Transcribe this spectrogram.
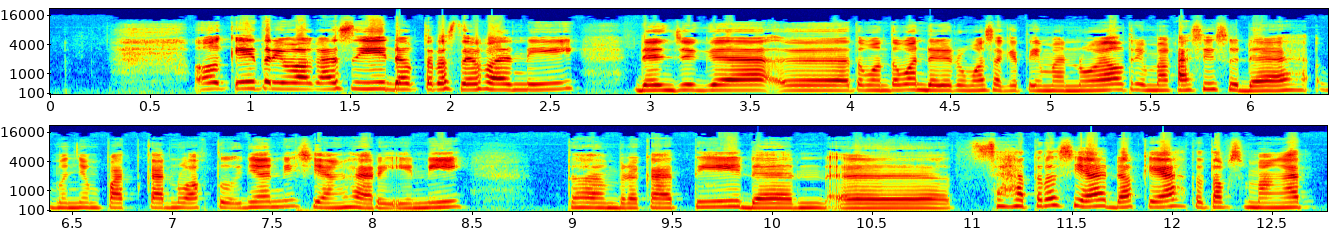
Oke, terima kasih Dokter Stefani dan juga uh, teman-teman dari Rumah Sakit Immanuel. Terima kasih sudah menyempatkan waktunya nih siang hari ini. Tuhan berkati dan uh, sehat terus ya dok ya, tetap semangat.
